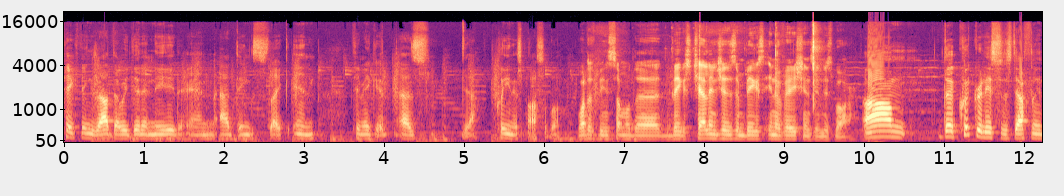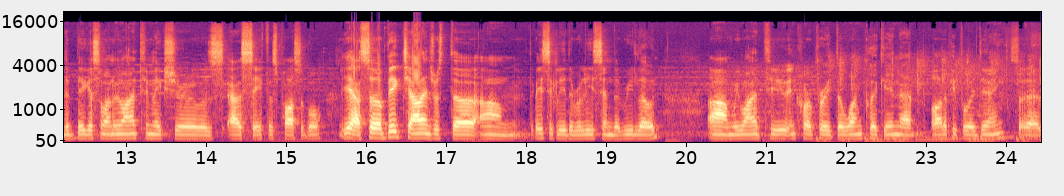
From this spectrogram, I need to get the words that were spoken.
take things out that we didn't need and add things like in to make it as yeah clean as possible. What have been some of the, the biggest challenges and biggest innovations in this bar? Um, the quick release was definitely the biggest one. We wanted to make sure it was as safe as possible. Yeah, so a big challenge was the um, basically the release and the reload. Um, we wanted to incorporate the one-click in that a lot of people are doing, so that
